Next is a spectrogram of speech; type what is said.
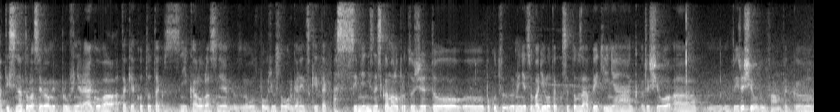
a ty si na to vlastně velmi pružně reagoval a tak jako to tak vznikalo vlastně, znovu použiju slovo organicky, tak asi mě nic nesklamalo, protože to, eh, pokud mě něco vadilo, tak se to v zápětí nějak řešilo a mm, vyřešilo, doufám, tak eh,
